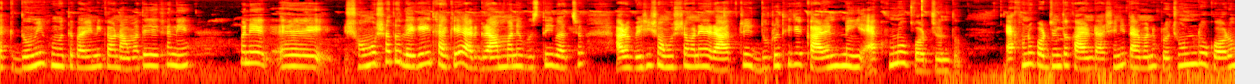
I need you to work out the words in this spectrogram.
একদমই ঘুমোতে পারিনি। কারণ আমাদের এখানে মানে সমস্যা তো লেগেই থাকে, আর গ্রাম মানে বুঝতেই পারছ। আরও বেশি সমস্যা মানে রাত্রি দুটো থেকে কারেন্ট নেই এখনও পর্যন্ত। এখনও পর্যন্ত কারেন্ট আসেনি, তার মানে প্রচণ্ড গরম।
